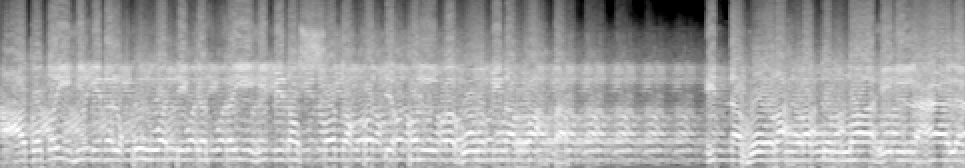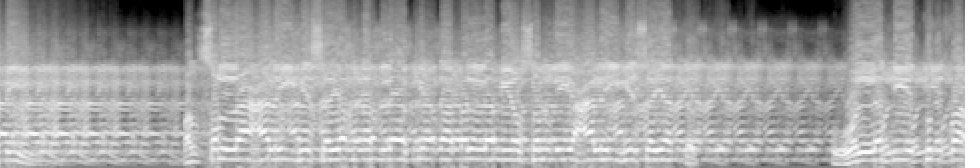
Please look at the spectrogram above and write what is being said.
عضديه من القوة كفيه من الصدقة قلبه من الرحمة. إنه رحمة الله للعالمين. من صلى عليه سيغنم لكن من لم يصلي عليه سيندم. والذي تطفأ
